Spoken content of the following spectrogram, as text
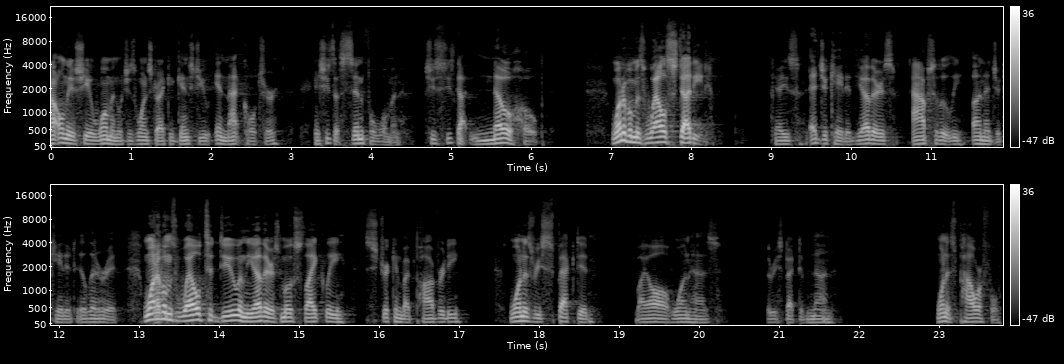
Not only is she a woman, which is one strike against you in that culture, okay, she's a sinful woman. She's, she's got no hope. One of them is well studied. Okay, he's educated. The other is absolutely uneducated, illiterate. One of them's well to do, and the other is most likely stricken by poverty. One is respected by all, one has the respect of none. One is powerful,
